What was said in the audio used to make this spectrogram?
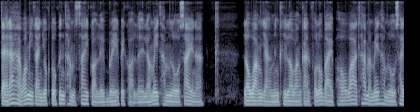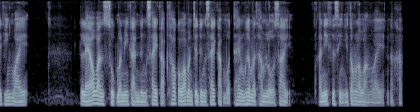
แต่ถ้าหากว่ามีการยกตัวขึ้นทำไส้ก่อนเลยเบรกไปก่อนเลย แล้วไม่ทำโลไส้นะ ระวังอย่างหนึ่งคือระวังการ follow by เพราะว่าถ้ามันไม่ทำโลไส้ทิ้งไว้ แล้ววันศุกร์มันมีการดึงไส้กลับ เท่ากับว่ามันจะดึงไส้กลับหมดแท่งเพื่อมาทำโลไส้ อันนี้คือสิ่งที่ต้องระวังไว้นะครับ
